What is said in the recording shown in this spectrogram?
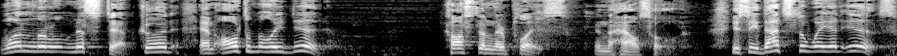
one little misstep could and ultimately did cost them their place in the household. You see, that's the way it is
